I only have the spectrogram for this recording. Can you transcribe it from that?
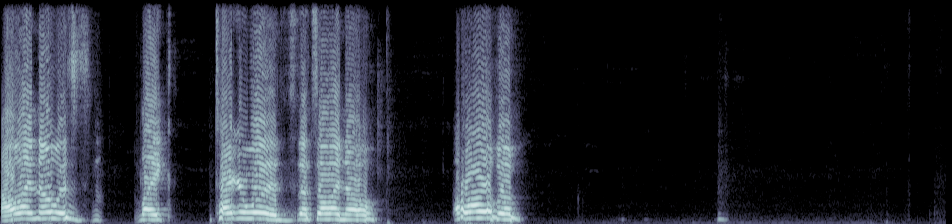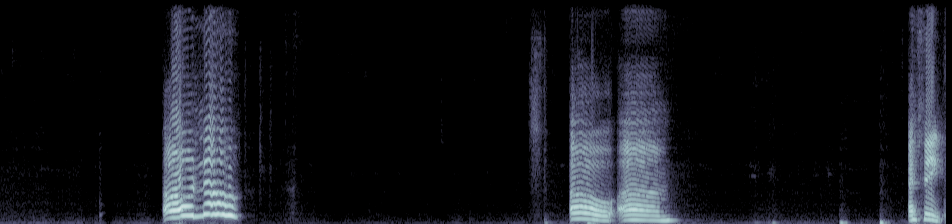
All I know is like Tiger Woods. That's all I know. All of them. Oh no. Oh, um I think.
